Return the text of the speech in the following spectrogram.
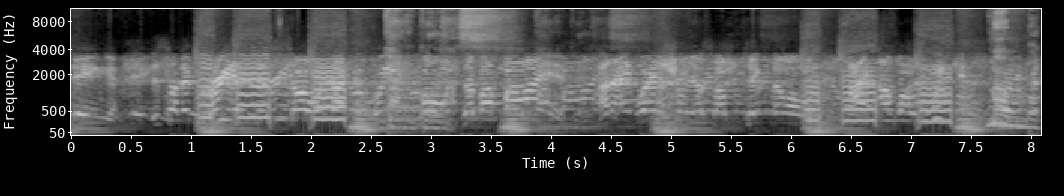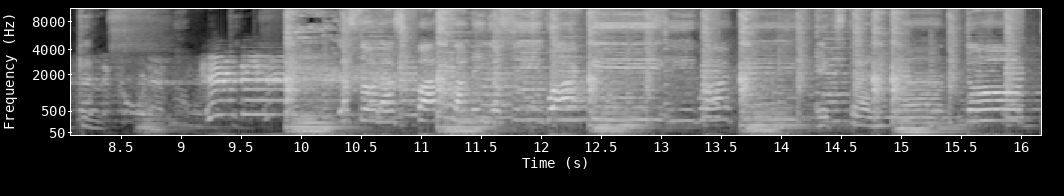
thing. This is the greatest sound that the queen bones of my mind. And I'm going to show you something now. I have a wicked story to tell the crew them. Hear this! Las horas pasan y yo sigo aquí, sigo aquí, extrañándote.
